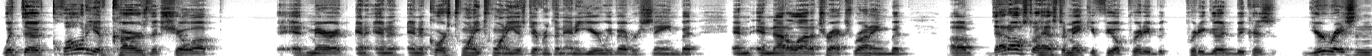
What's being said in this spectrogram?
With the quality of cars that show up at Merritt, and, and and of course, 2020 is different than any year we've ever seen, but and and not a lot of tracks running, but uh, that also has to make you feel pretty pretty good because you're racing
